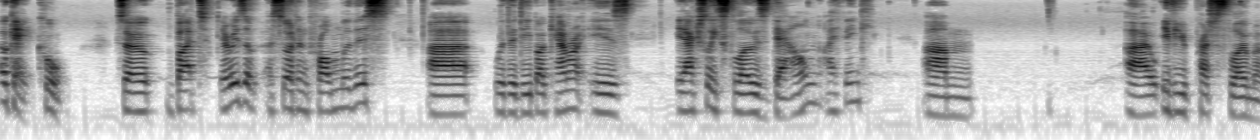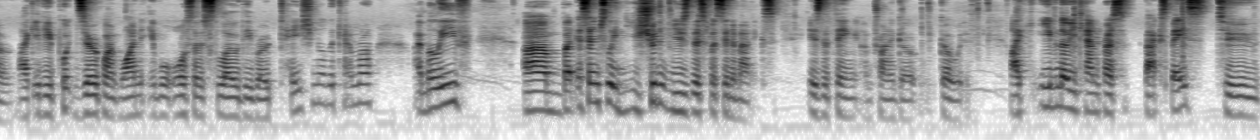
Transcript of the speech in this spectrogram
Okay, cool. So, but there is a, a certain problem with this, uh, with the debug camera, is it actually slows down, I think. Um, uh, if you press slow mo, like if you put 0.1, it will also slow the rotation of the camera, I believe. Um, but essentially, you shouldn't use this for cinematics, is the thing I'm trying to go, go with. Like, even though you can press backspace to,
